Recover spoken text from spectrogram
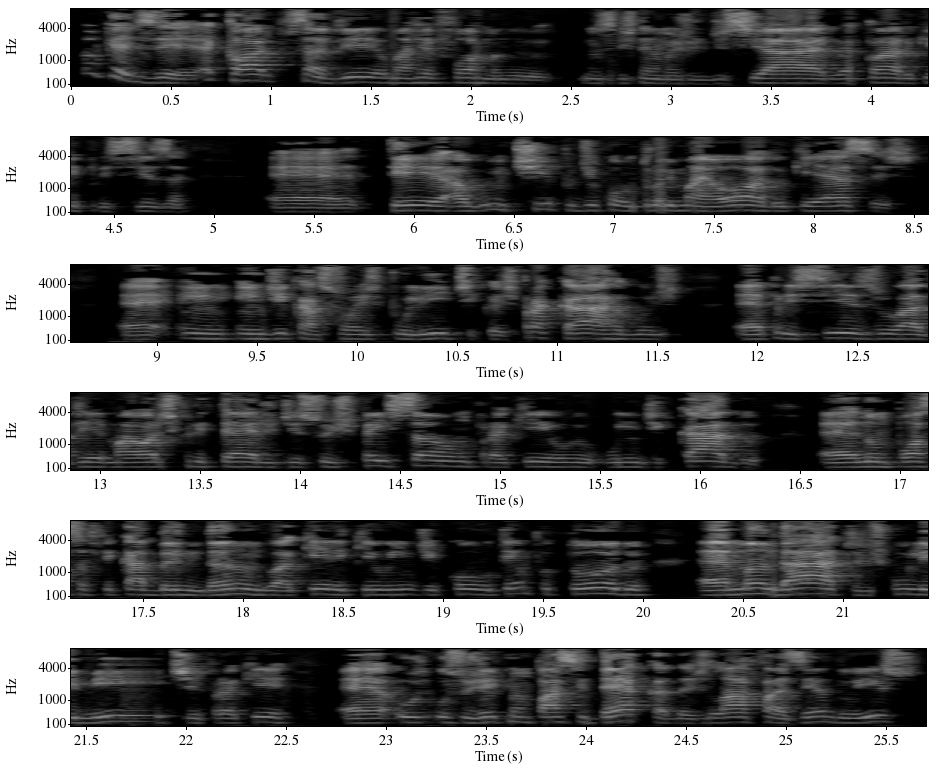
Então, quer dizer, é claro que precisa haver uma reforma no, no sistema judiciário, é claro que precisa é, ter algum tipo de controle maior do que essas é, indicações políticas para cargos, é preciso haver maiores critérios de suspeição para que o, o indicado é, não possa ficar blindando aquele que o indicou o tempo todo, é, mandatos com limite para que é, o, o, sujeito não passe décadas lá fazendo isso,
